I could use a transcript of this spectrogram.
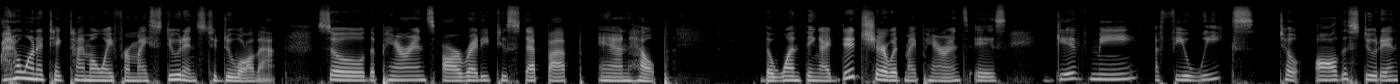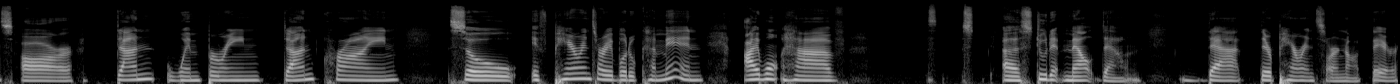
I don't want to take time away from my students to do all that. So the parents are ready to step up and help the one thing I did share with my parents is give me a few weeks till all the students are done whimpering, done crying. So if parents are able to come in, I won't have a student meltdown that their parents are not there.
